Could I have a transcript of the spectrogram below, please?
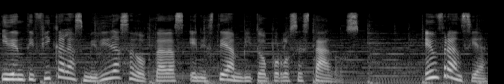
identifica las medidas adoptadas en este ámbito por los estados. En Francia,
